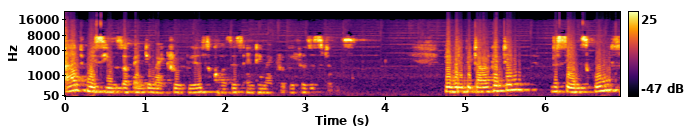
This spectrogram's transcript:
and misuse of antimicrobials causes antimicrobial resistance. We will be targeting the same schools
